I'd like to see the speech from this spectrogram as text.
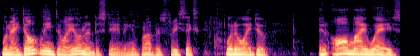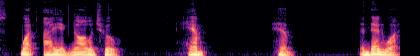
when I don't lean to my own understanding, in Proverbs 3 6, what do I do? In all my ways, what? I acknowledge who? Him. Him. And then what?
